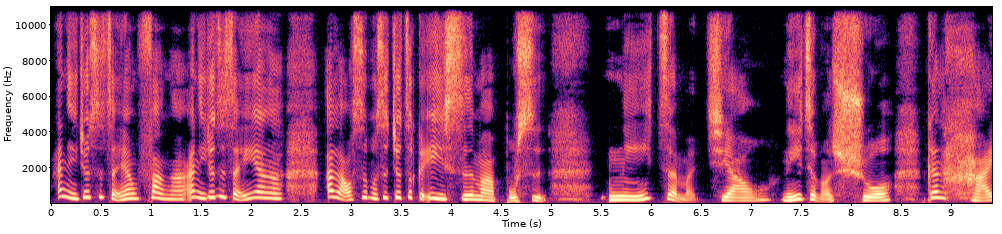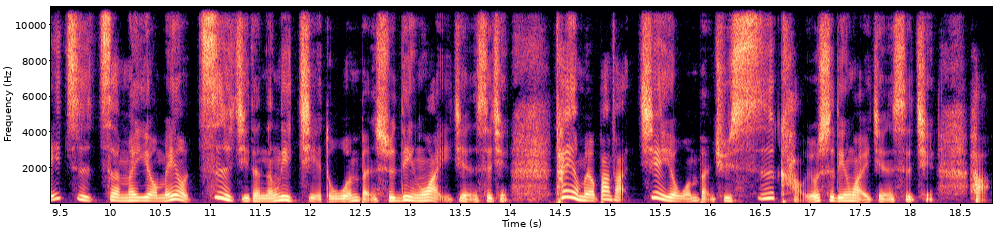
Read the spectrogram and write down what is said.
啊？你就是怎样放啊？啊，你就是怎样啊？啊，老师不是就这个意思吗？不是，你怎么教？你怎么说？跟孩子怎么有没有自己的能力解读文本是另外一件事情。他有没有办法借由文本去思考，又是另外一件事情。好，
